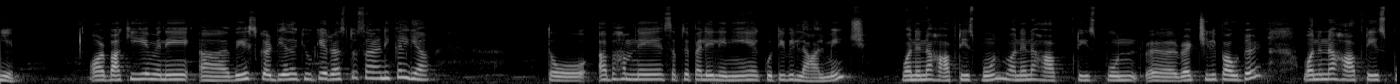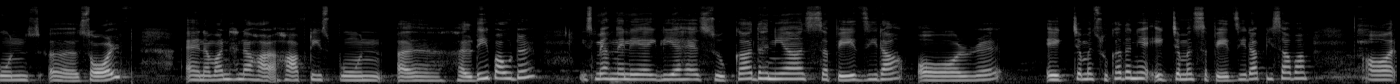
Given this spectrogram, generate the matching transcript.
ये। और बाकी ये मैंने वेस्ट कर दिया था, क्योंकि रस तो सारा निकल गया। तो अब हमने सबसे पहले लेनी है कुटी हुई लाल मिर्च। One and half teaspoon one and half teaspoon red chilli powder one and half teaspoon salt and one and half teaspoon हल्दी पाउडर इसमें हमने ले, लिया है सूखा धनिया, सफ़ेद ज़ीरा और एक चम्मच, सूखा धनिया, एक चम्मच, सफ़ेद ज़ीरा पिसा हुआ और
